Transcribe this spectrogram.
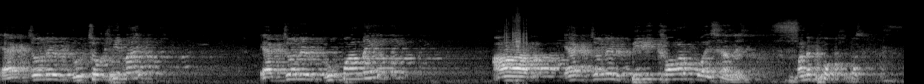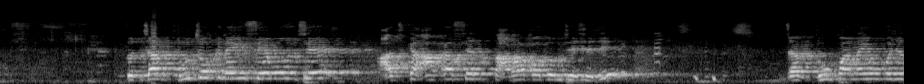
একজনের দু চোখই নাই, একজনের দুপা নেই, আর একজনের বিড়ি খাওয়ার পয়সা নেই মানে তো যার দু চোখ নেই, সে বলছে, আজকে আকাশের তারা কত উঠেছে জি। যার দু পা নাই, ও বলছে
